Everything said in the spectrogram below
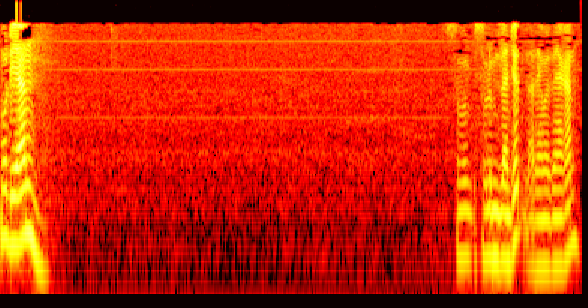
Kemudian sebelum dilanjut ada yang bertanyakan?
